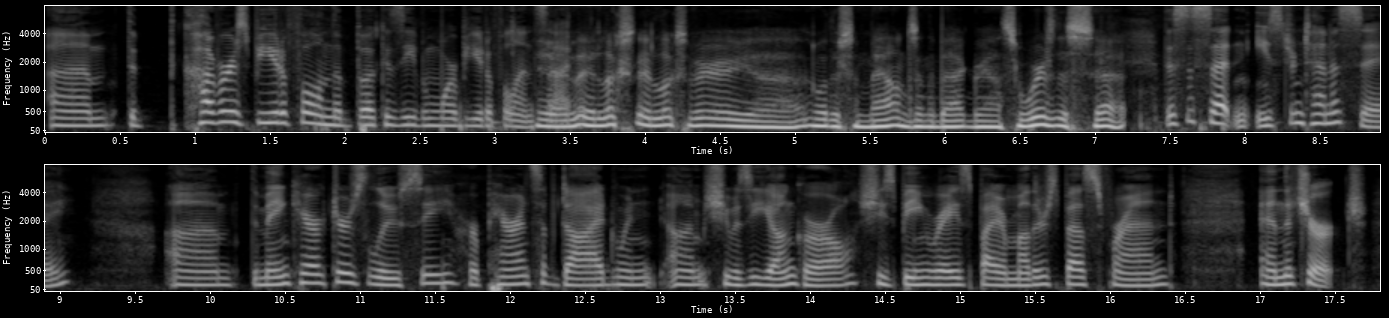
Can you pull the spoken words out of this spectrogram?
Um, the cover is beautiful, and the book is even more beautiful inside. Yeah, it looks it looks very uh, well. There's some mountains in the background. So where's this set? This is set in eastern Tennessee. Um, the main character is Lucy. Her parents have died when um, she was a young girl. She's being raised by her mother's best friend and the church.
